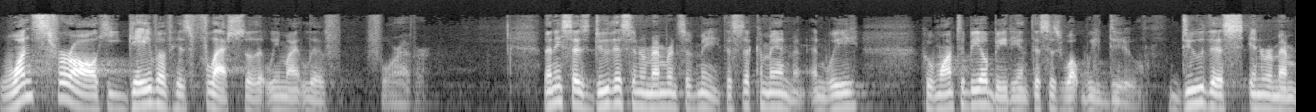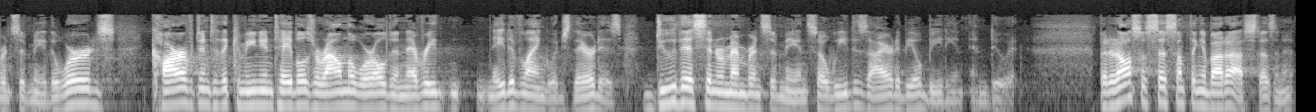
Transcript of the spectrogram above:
Once for all, he gave of his flesh so that we might live forever. Then he says, Do this in remembrance of me. This is a commandment, and we who want to be obedient, this is what we do. Do this in remembrance of me. The words carved into the communion tables around the world in every native language. There it is. Do this in remembrance of me. And so we desire to be obedient and do it. But it also says something about us, doesn't it?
